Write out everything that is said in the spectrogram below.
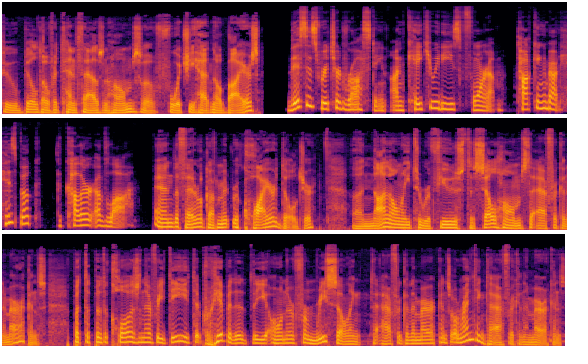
to build over 10,000 homes uh, for which he had no buyers. This is Richard Rothstein on KQED's Forum, talking about his book, The Color of Law. And the federal government required Dolger uh, not only to refuse to sell homes to African Americans, but to put a clause in every deed that prohibited the owner from reselling to African Americans or renting to African Americans.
